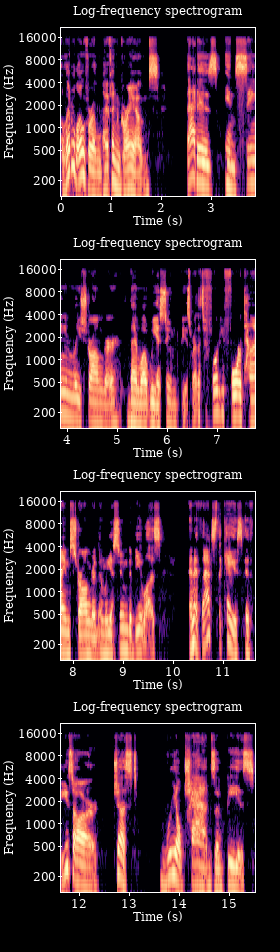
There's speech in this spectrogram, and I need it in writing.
a little over 11 grams, that is insanely stronger than what we assumed bees were. That's 44 times stronger than we assumed a bee was. And if that's the case, if these are just real chads of bees,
